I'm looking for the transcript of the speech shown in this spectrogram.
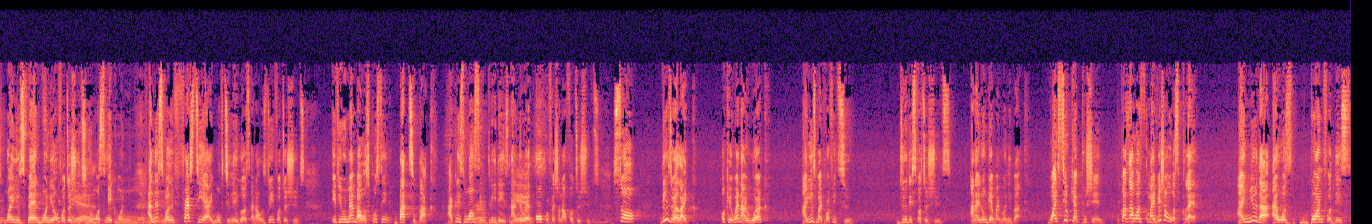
when you spend money on photo shoots you must make money. Hmm, at least for the first year I moved to Lagos and I was doing photo shoots. If you remember, I was posting back to back at least once in three days, and they were all professional photo shoots. So these were like, okay, when I work, I use my profit to do these photo shoots, and I don't get my money back. But I still kept pushing because I was my vision was clear. I knew that I was born for this.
